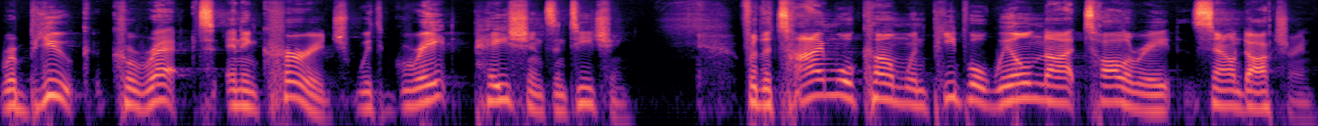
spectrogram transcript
Rebuke, correct, and encourage with great patience and teaching. For the time will come when people will not tolerate sound doctrine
